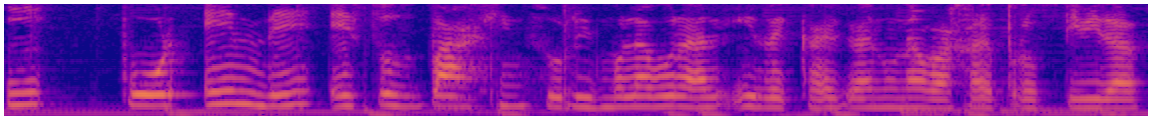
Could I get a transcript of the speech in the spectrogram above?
y por ende estos bajen su ritmo laboral y recaigan una baja de productividad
